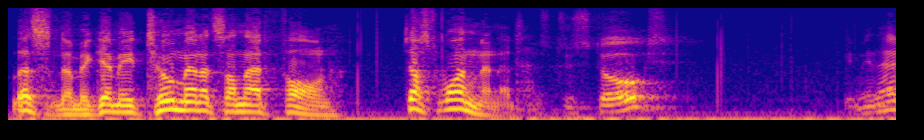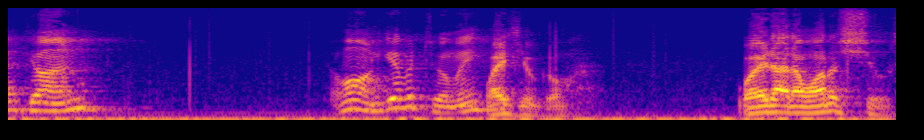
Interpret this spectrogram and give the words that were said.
Listen to me. Give me two minutes on that phone. Just one minute. Mr. Stokes, give me that gun. Come on, give it to me. Wait, Hugo. Wait, I don't want to shoot.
